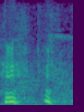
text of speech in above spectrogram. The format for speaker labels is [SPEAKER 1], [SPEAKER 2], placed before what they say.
[SPEAKER 1] Hehehe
